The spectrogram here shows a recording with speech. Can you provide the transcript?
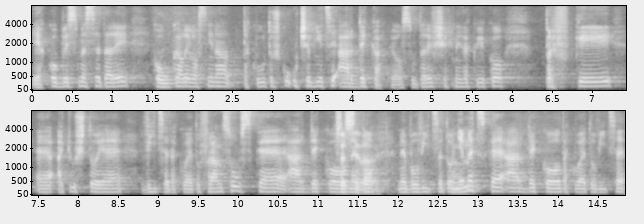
jako by jsme se tady koukali vlastně na takovou trošku učebnici Art Deca. Jo? Jsou tady všechny takové jako prvky, eh, ať už to je více takové to francouzské art deco, nebo, nebo více to no. německé art deco, takové to více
